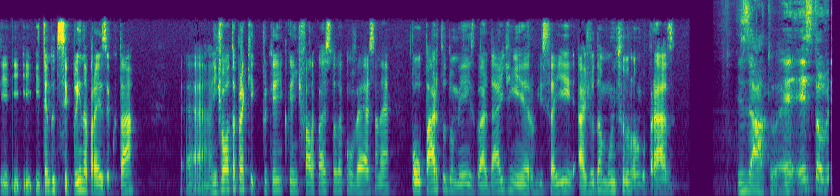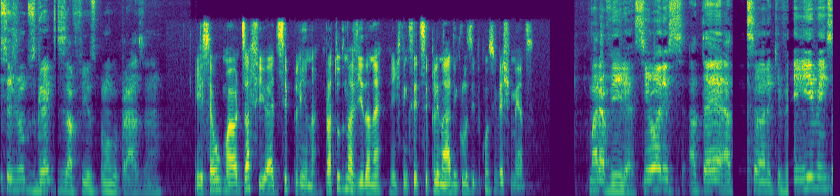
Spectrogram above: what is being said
e, e tendo disciplina para executar, é, a gente volta para que, que a gente fala quase toda a conversa, né? Poupar todo mês, guardar dinheiro, isso aí ajuda muito no longo prazo. Exato. É, esse talvez seja um dos grandes desafios para o longo prazo, né? Esse é o maior desafio, é a disciplina. Para tudo na vida, né? A gente tem que ser disciplinado, inclusive com os investimentos. Maravilha. Senhores, até, até semana que vem. Ivens,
